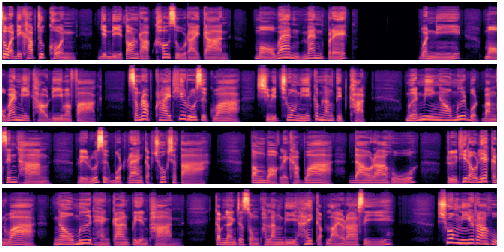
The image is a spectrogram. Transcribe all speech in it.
สวัสดีครับทุกคน ยินดีต้อนรับเข้าสู่รายการ หมอแว่นแม่นเบรก วันนี้หมอแว่นมีข่าวดีมาฝากสำหรับใครที่รู้สึกว่าชีวิตช่วงนี้กำลังติดขัด เหมือนมีเงามืดบดบังเส้นทาง หรือรู้สึกบดแรงกับโชคชะตา ต้องบอกเลยครับว่า ดาวราหู หรือที่เราเรียกกันว่า เงามืดแห่งการเปลี่ยนผ่านกำลังจะส่งพลังดีให้กับหลายราศี ช่วงนี้ราหู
